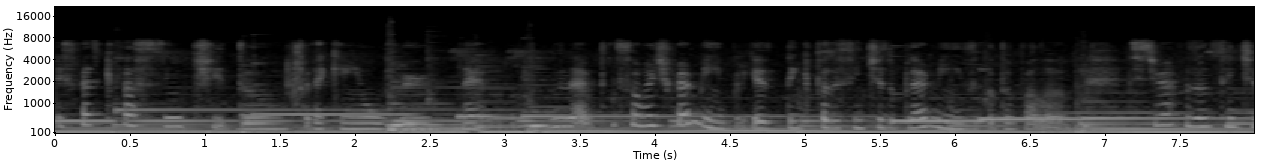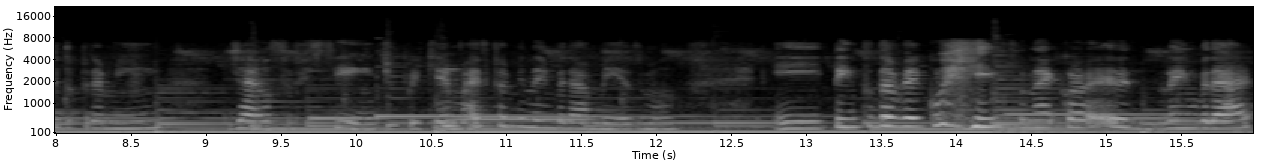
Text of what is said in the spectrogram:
Espero que faça sentido para quem ouvir, né? É principalmente para mim, porque tem que fazer sentido para mim isso que eu tô falando. Se estiver fazendo sentido para mim, já é o suficiente, porque é mais para me lembrar mesmo. E tem tudo a ver com isso, né? É, lembrar,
